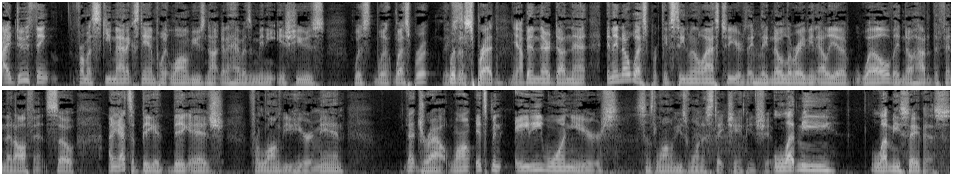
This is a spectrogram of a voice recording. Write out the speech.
I do think, from a schematic standpoint, Longview's not going to have as many issues with, Westbrook. They've with a spread. Yeah. been there, done that, and they know Westbrook. They've seen him in the last two years. They, Mm-hmm. they know Laravian Elia well. They know how to defend that offense. So I think that's a big big edge for Longview here. And man, that drought long. It's been 81 years since Longview's won a state championship. let me let me say this.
